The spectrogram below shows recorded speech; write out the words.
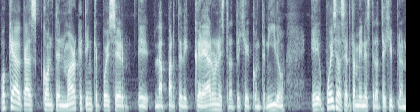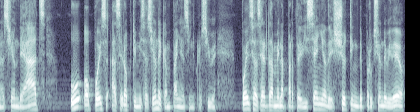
o que hagas content marketing, que puede ser eh, la parte de crear una estrategia de contenido, eh, puedes hacer también estrategia y planeación de ads o puedes hacer optimización de campañas inclusive. Puedes hacer también la parte de diseño, de shooting, de producción de video.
